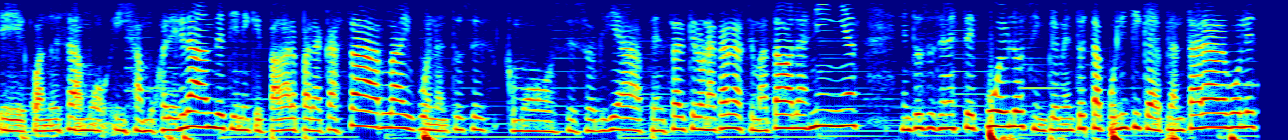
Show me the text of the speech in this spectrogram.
eh, cuando esa hija mujer es grande, tiene que pagar para casarla y bueno, entonces como se solía pensar que era una carga, se mataba a las niñas, entonces en este pueblo se implementó esta política de plantar árboles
